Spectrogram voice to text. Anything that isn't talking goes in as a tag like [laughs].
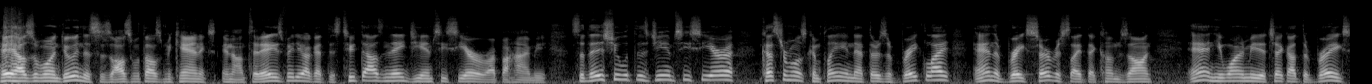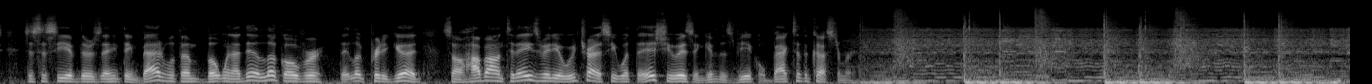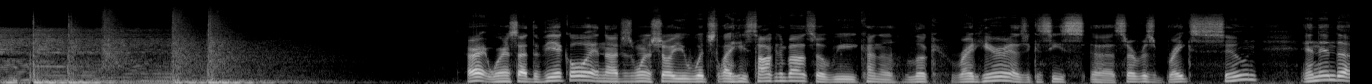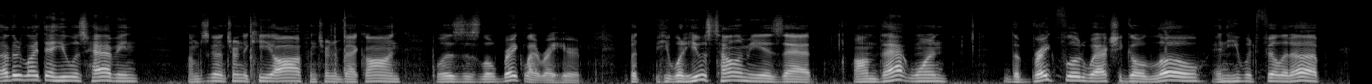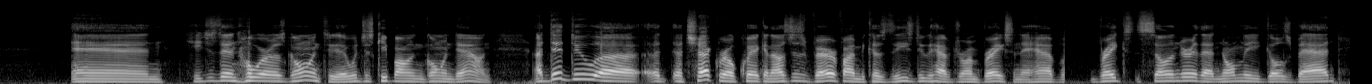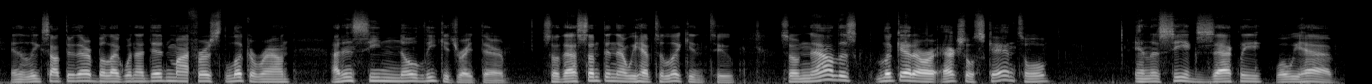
Hey, how's everyone doing? This is Oz with Oz Mechanics, and on today's video, I got this 2008 GMC Sierra right behind me. So the issue with this GMC Sierra, customer was complaining that there's a brake light and a brake service light that comes on, and he wanted me to check out the brakes just to see if there's anything bad with them. But when I did look over, they look pretty good. So how about in today's video, we try to see what the issue is and give this vehicle back to the customer. All right, we're inside the vehicle and I just want to show you which light he's talking about. So we kind of look right here, as you can see, uh, service brakes soon. And then the other light that he was having, I'm just going to turn the key off and turn it back on, was this little brake light right here. But he, what he was telling me is that on that one, the brake fluid would actually go low and he would fill it up and he just didn't [laughs] know where it was going to. It would just keep on going down. I did do a, a, a, check real quick, and I was just verifying because these do have drum brakes, and they have brake cylinder that normally goes bad and it leaks out through there. But like when I did my first look around, I didn't see no leakage right there. So that's something that we have to look into. So now let's look at our actual scan tool, and let's see exactly what we have.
